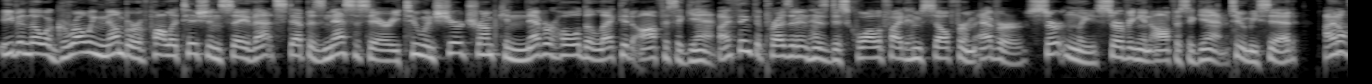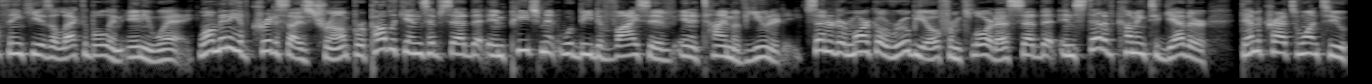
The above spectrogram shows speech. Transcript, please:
even though a growing number of politicians say that step is necessary to ensure Trump can never hold elected office again. I think the president has disqualified himself from ever, certainly serving in office again, Toomey said. I don't think he is electable in any way. While many have criticized Trump, Republicans have said that impeachment would be divisive in a time of unity. Senator Marco Rubio from Florida said that instead of coming together, Democrats want to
